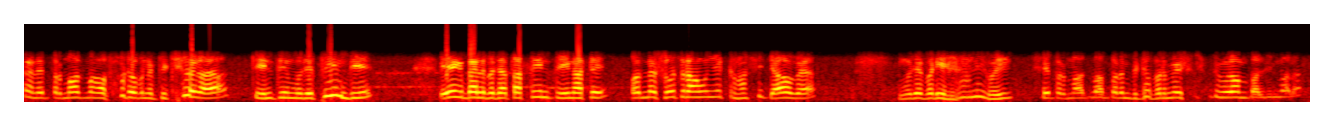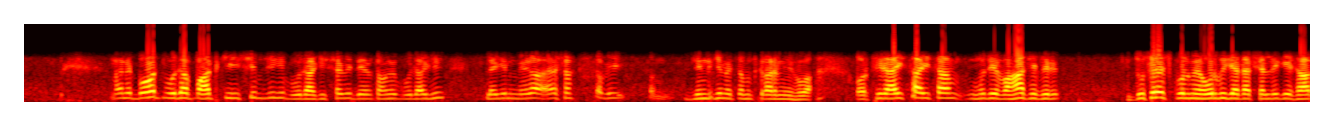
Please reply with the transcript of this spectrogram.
मैंने परमात्मा का फ़ोटो अपने पीछे लगाया। तीन तीन मुझे पीन दिए। एक बैल बजाता तीन पीन आते। और मैं सोच रहा हूँ, ये कहाँ से क्या हो गया? मुझे बड़ी हैरानी हुई। हे परमात्मा, परम पिता परमेश्वर, श्री रामपाल जी महाराज। मैंने बहुत पूजा पाठ की, शिव जी की पूजा की, सभी देवताओं की पूजा की, लेकिन मेरा ऐसा कभी ज़िंदगी में चमत्कार नहीं हुआ। और फिर आहिस्ता आहिस्ता मुझे वहाँ से फिर दूसरे स्कूल में और भी ज़्यादा सैलरी के साथ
